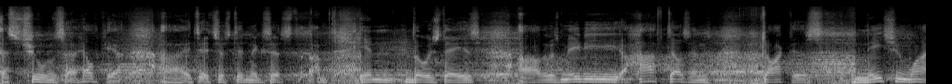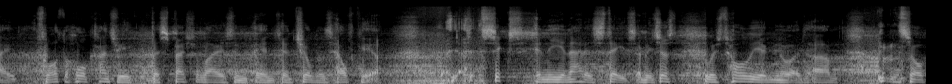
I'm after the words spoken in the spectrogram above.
that's children's uh, health care. Uh, it, it, just didn't exist um, in those days. Uh, there was maybe a half dozen doctors nationwide throughout the whole country that specialized in, in, in children's health care. Six in the United States. I mean, just it was totally ignored. Um, so,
